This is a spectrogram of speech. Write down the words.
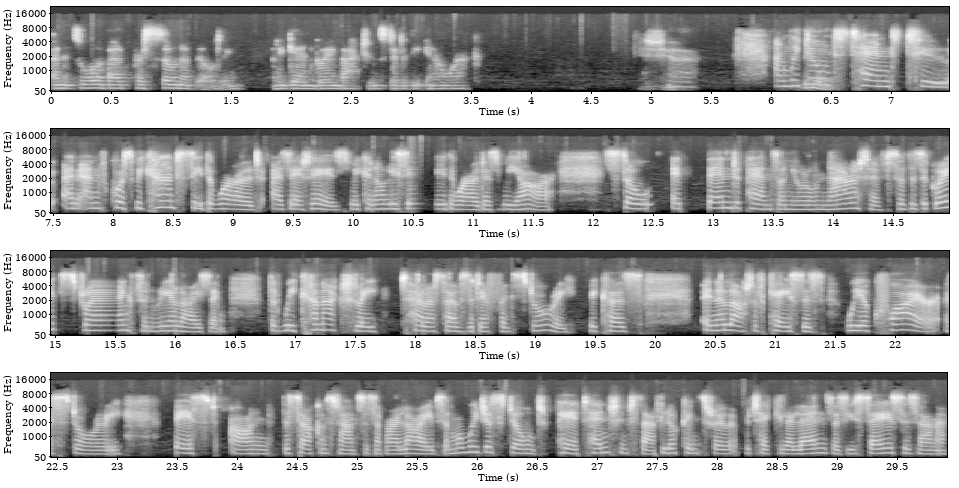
And it's all about persona building. And again, going back to instead of the inner work. Sure. And we don't tend to, and, and of course, we can't see the world as it is. We can only see the world as we are. So it then depends on your own narrative. So there's a great strength in realizing that we can actually tell ourselves a different story because, in a lot of cases, we acquire a story based on the circumstances of our lives. And when we just don't pay attention to that, looking through a particular lens, as you say, Susannah,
